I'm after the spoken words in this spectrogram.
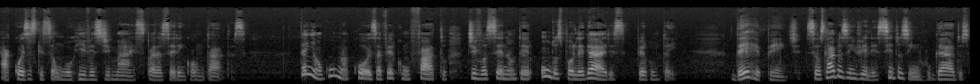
Há coisas que são horríveis demais para serem contadas. Tem alguma coisa a ver com o fato de você não ter um dos polegares? perguntei. De repente, seus lábios envelhecidos e enrugados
